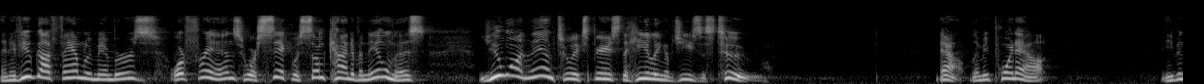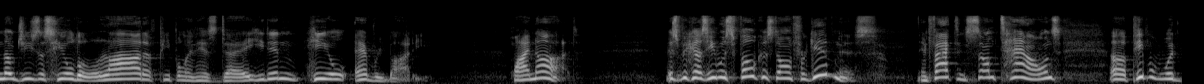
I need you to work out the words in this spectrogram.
And if you've got family members or friends who are sick with some kind of an illness, you want them to experience the healing of Jesus too. Now, let me point out even though Jesus healed a lot of people in his day, he didn't heal everybody. Why not? It's because he was focused on forgiveness. In fact, in some towns, uh, people would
